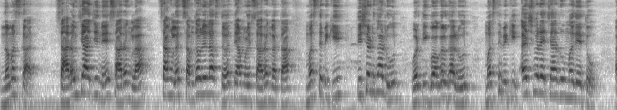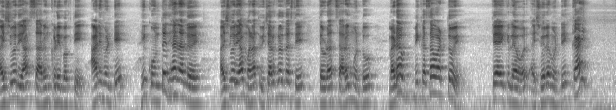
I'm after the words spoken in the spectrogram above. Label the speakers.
Speaker 1: नमस्कार. सारंगच्या आजीने सारंगला चांगलंच समजावलेलं असतं त्यामुळे सारंग आता मस्तपैकी टी शर्ट घालून वरती गॉगल घालून मस्तपैकी ऐश्वर्याच्या रूममध्ये येतो. ऐश्वर्या सारंगकडे बघते आणि म्हणते हे कोणतं ध्यान आलंय? ऐश्वर्या मनात विचार करत असते तेवढ्यात सारंग म्हणतो मॅडम मी कसा वाटतोय? ते ऐकल्यावर ऐश्वर्या म्हणते काय?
